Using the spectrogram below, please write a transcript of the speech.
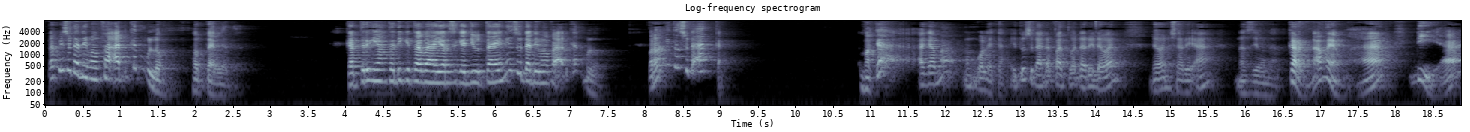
Tapi sudah dimanfaatkan belum hotel itu? Catering yang tadi kita bayar sekian juta ini sudah dimanfaatkan belum? Padahal kita sudah akan. maka agama membolehkan. Itu sudah ada fatwa dari Dewan Dewan Syariah Nasional. Karena memang dia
